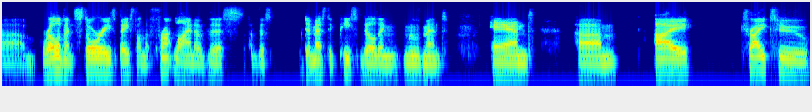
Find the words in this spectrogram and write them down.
um, relevant stories based on the front line of this of this domestic peace building movement, and um, I try to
